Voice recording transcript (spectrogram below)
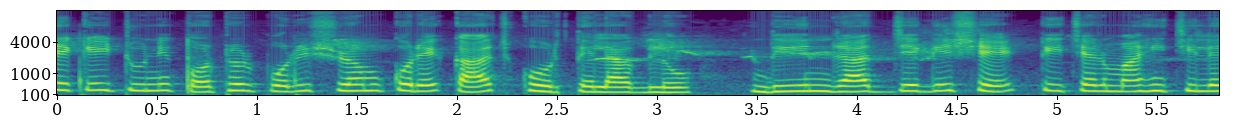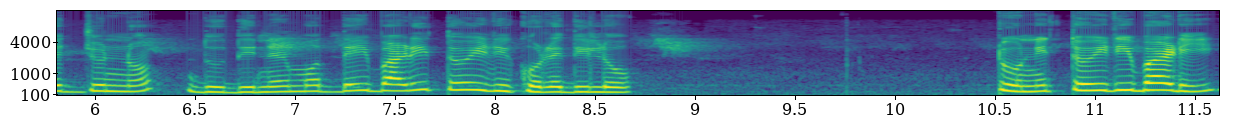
থেকেই টুনি কঠোর পরিশ্রম করে কাজ করতে লাগল। দিন রাত জেগে সে টিচার মাহিচিলের জন্য দুদিনের মধ্যেই বাড়ি তৈরি করে দিল। টুনির তৈরি বাড়ি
